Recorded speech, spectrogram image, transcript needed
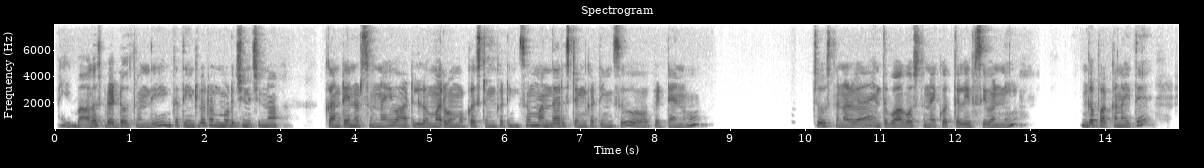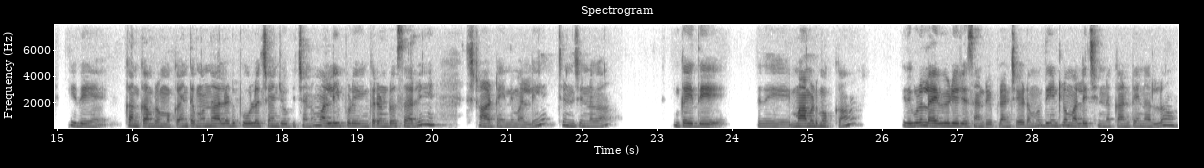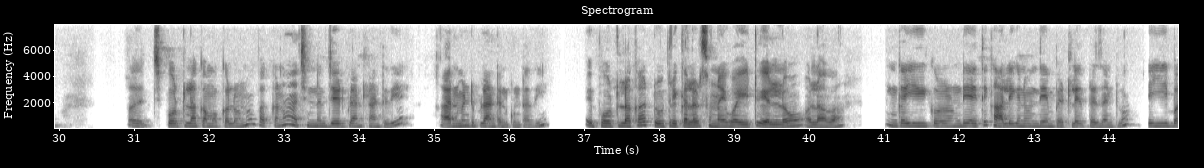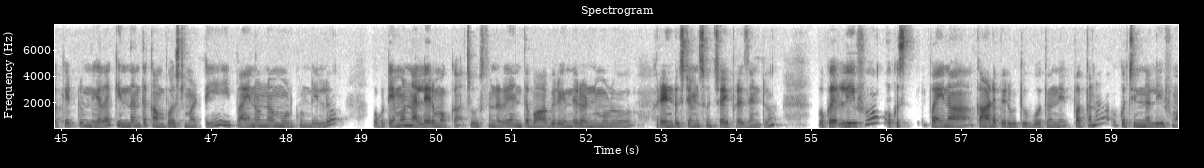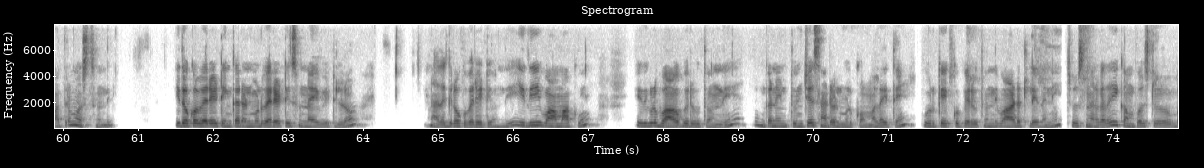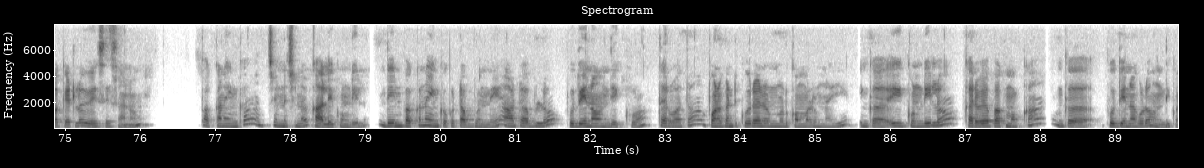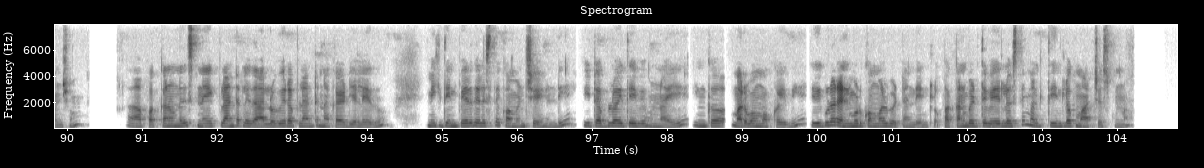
ఇది బాగా స్ప్రెడ్ అవుతుంది. ఇంకా దీంట్లో రెండు మూడు చిన్న చిన్న కంటైనర్స్ ఉన్నాయి. వాటిల్లో మరవ మొక్క స్టెమ్ కటింగ్స్ మందార స్టెమ్ కటింగ్స్ పెట్టాను. చూస్తున్నారు కదా ఎంత బాగా వస్తున్నాయి కొత్త లీవ్స్ ఇవన్నీ. ఇంకా పక్కన అయితే ఇది కనకాంబరం మొక్క. ఇంతకుముందు ఆల్రెడీ పూలు వచ్చాయని చూపించాను. మళ్ళీ ఇప్పుడు ఇంకా రెండోసారి స్టార్ట్ అయింది మళ్ళీ. చిన్న చిన్నగా. ఇంకా ఇది ఇది మామిడి మొక్క. ఇది కూడా లైవ్ వీడియో చేశాను రీప్లాంట్ చేయడము. దీంట్లో మళ్ళీ చిన్న కంటైనర్లో పొట్టులాక మొక్కలను పక్కన చిన్న జేడ్ ప్లాంట్ లాంటిది. ఆర్నమెంట్ ప్లాంట్ అనుకుంటుంది ఈ పోటులాక టూ త్రీ కలర్స్ ఉన్నాయి. వైట్ ఎల్లో అలాగా. ఇంకా ఈ కొండి అయితే ఖాళీగానే ఉంది. ఏం పెట్టలేదు ప్రజెంటు. ఈ బకెట్ ఉంది కదా కిందంతా కంపోస్ట్ మట్టి ఈ పైన ఉన్న మూడు కుండీల్లో ఒకటేమో నల్లేరు మొక్క. చూస్తున్నారు ఎంత బాగా పెరిగింది. రెండు మూడు రెండు స్టెమ్స్ వచ్చాయి ప్రజెంట్. ఒక లీఫ్ ఒక పైన కాడ పెరుగుతూ పోతుంది. పక్కన ఒక చిన్న లీఫ్ మాత్రం వస్తుంది. ఇది ఒక వెరైటీ. ఇంకా రెండు మూడు వెరైటీస్ ఉన్నాయి వీటిలో నా దగ్గర ఒక వెరైటీ ఉంది. ఇది వామాకు. ఇది కూడా బాగా పెరుగుతుంది. ఇంకా నేను తుంచేసాను రెండు మూడు కొమ్మలు అయితే. ఊరికే ఎక్కువ పెరుగుతుంది వాడట్లేదని. చూస్తున్నారు కదా ఈ కంపోస్ట్ బకెట్లో వేసేసాను. పక్కన ఇంకా చిన్న చిన్న ఖాళీ కుండీలు. దీని పక్కన ఇంకొక టబ్ ఉంది. ఆ టబ్లో పుదీనా ఉంది ఎక్కువ. తర్వాత పొనకంటి కూర రెండు మూడు కొమ్మలు ఉన్నాయి. ఇంకా ఈ కుండీలో కరివేపాకు మొక్క ఇంకా పుదీనా కూడా ఉంది కొంచెం. ఆ పక్కన ఉన్నది స్నేక్ ప్లాంట్ లేదా అలోవెరా ప్లాంట్ నాకు ఐడియా లేదు. మీకు దీని పేరు తెలిస్తే కామెంట్ చేయండి. ఈ టబ్లో అయితే ఇవి ఉన్నాయి. ఇంకా మరవం మొక్క ఇది. ఇది కూడా రెండు మూడు కొమ్మలు పెట్టాను దీంట్లో. పక్కన పెడితే వేర్లు వస్తే మళ్ళీ దీంట్లోకి మార్చేసుకున్నా.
